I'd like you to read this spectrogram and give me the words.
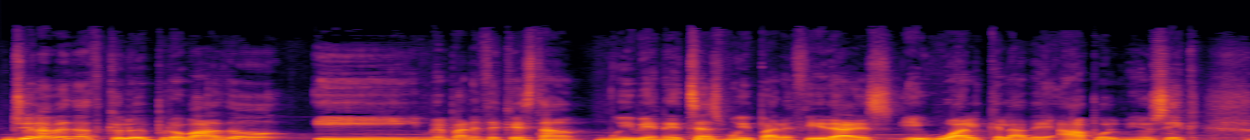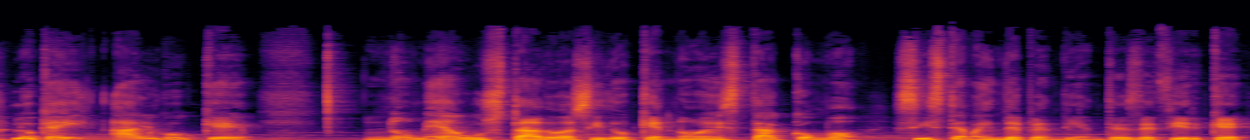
Yo la verdad que lo he probado y me parece que está muy bien hecha, es muy parecida, es igual que la de Apple Music, lo que hay algo que no me ha gustado ha sido que no está como sistema independiente. Es decir, que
